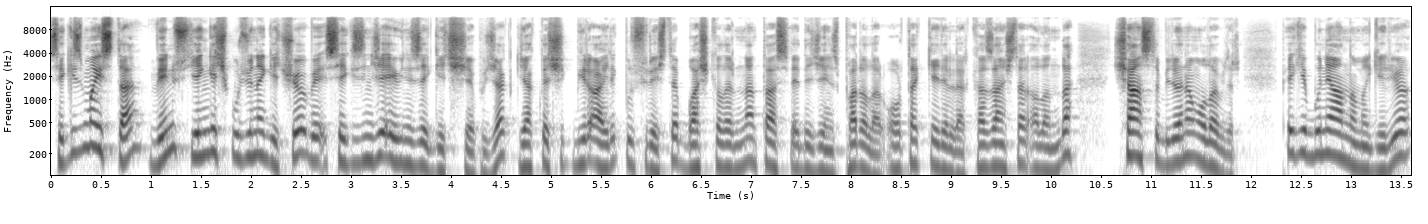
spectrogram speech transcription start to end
8 Mayıs'ta Venüs Yengeç Burcu'na geçiyor ve 8. evinize geçiş yapacak. Yaklaşık bir aylık bu süreçte başkalarından tahsil edeceğiniz paralar, ortak gelirler, kazançlar alanında şanslı bir dönem olabilir. Peki bu ne anlama geliyor?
